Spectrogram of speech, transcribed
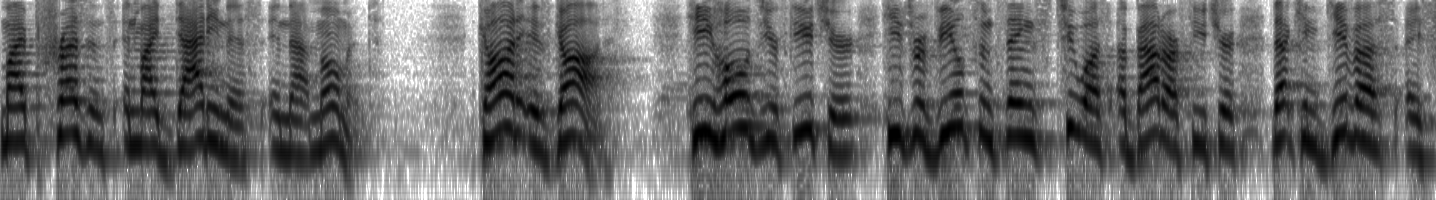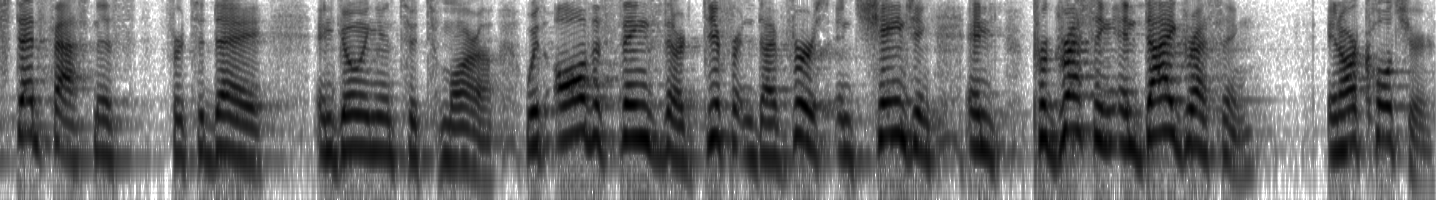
my presence and my daddiness in that moment. God is God. He holds your future. He's revealed some things to us about our future that can give us a steadfastness for today and going into tomorrow. With all the things that are different and diverse and changing and progressing and digressing in our culture,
